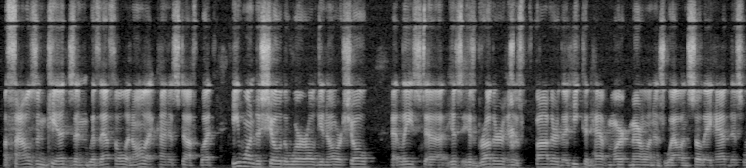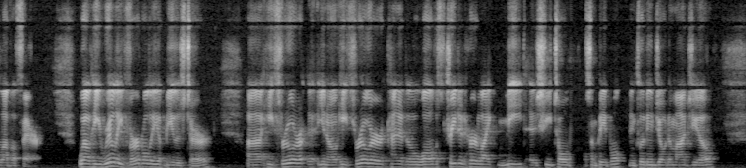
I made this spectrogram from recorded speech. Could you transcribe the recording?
a thousand kids and with Ethel and all that kind of stuff. But he wanted to show the world, you know, or show at least uh, his his brother and his father that he could have Mar- Marilyn as well. And so they had this love affair. Well, he really verbally abused her. Uh, he threw her, you know, he threw her kind of to the wolves, treated her like meat, as she told some people, including Joe DiMaggio.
